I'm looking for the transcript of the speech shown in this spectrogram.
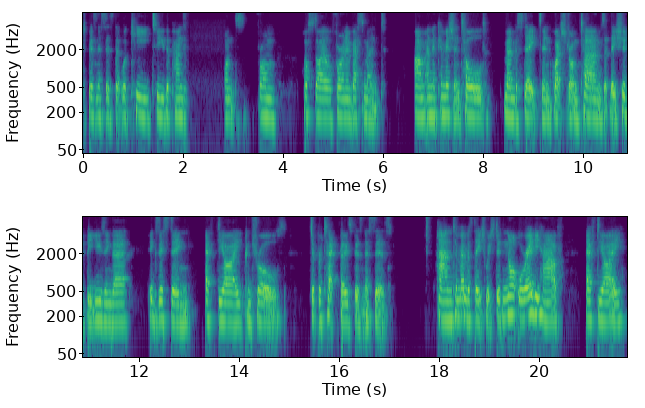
to businesses that were key to the pandemic response from hostile foreign investment. Um, and the Commission told member states in quite strong terms that they should be using their existing FDI controls to protect those businesses. And to member states which did not already have FDI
